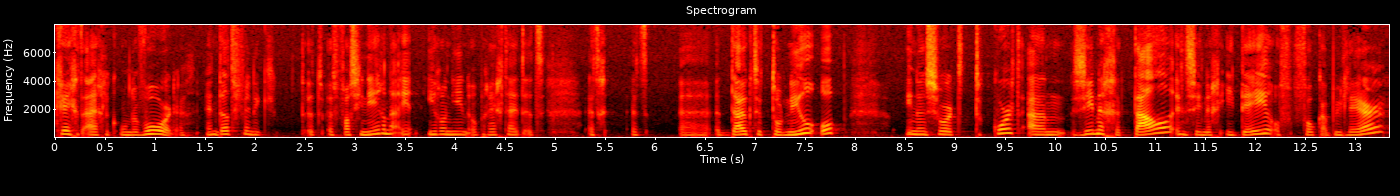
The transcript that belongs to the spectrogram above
kreeg het eigenlijk onder woorden. En dat vind ik het, het fascinerende ironie en oprechtheid. Het, het, het, uh, het duikt het toneel op in een soort tekort aan zinnige taal en zinnige ideeën of vocabulaire,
